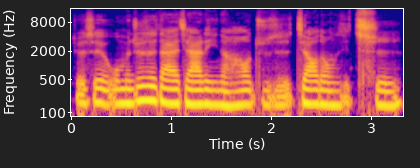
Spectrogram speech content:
就是我们就是待在家里，然后就是交东西吃，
